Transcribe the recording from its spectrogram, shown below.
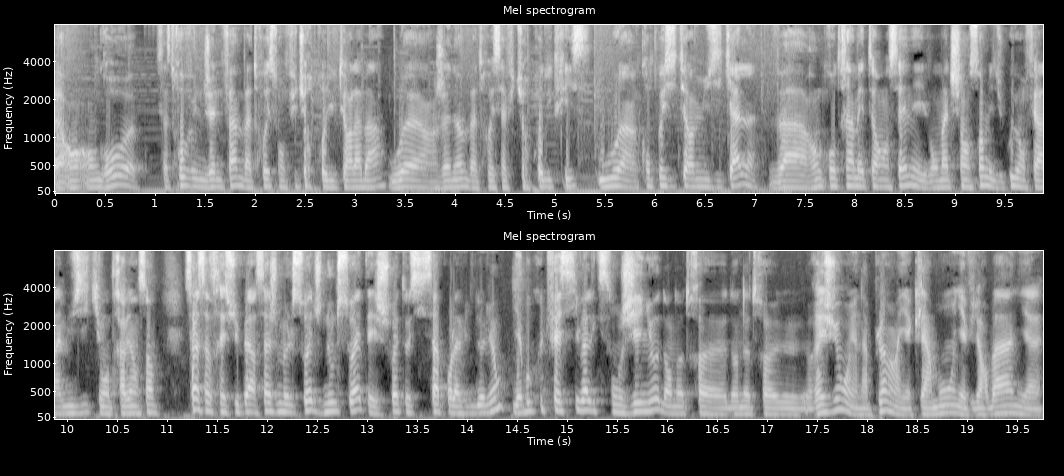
en, en gros, ça trouve une jeune femme va trouver son futur producteur là-bas, ou euh, un jeune homme va trouver sa future productrice, ou un compositeur musical va rencontrer un metteur en scène et ils vont matcher ensemble et du coup ils vont faire la musique, ils vont travailler ensemble. Ça, ça serait super. Ça, je me le souhaite, je nous le souhaite et je souhaite aussi ça pour la ville de Lyon. Il y a beaucoup de festivals qui sont géniaux dans notre euh, dans notre euh, région. Il y en a plein. hein. Il y a Clermont, il y a Villeurbanne, il y a,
